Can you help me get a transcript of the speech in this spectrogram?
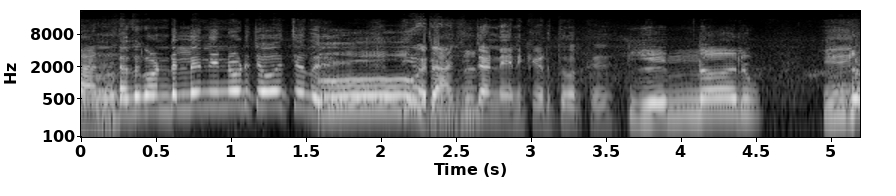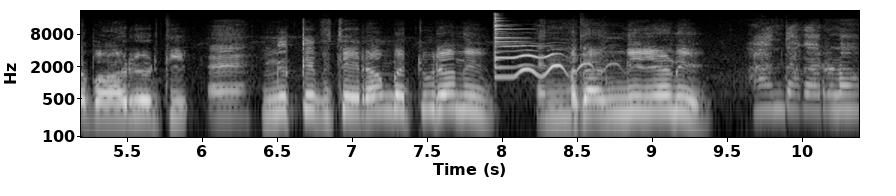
കണ്ടത് കൊണ്ടല്ലേ നിന്നോട് ചോദിച്ചത്? നീ ഒരു അഞ്ചെണ്ണ എനിക്ക് എടുത്തു വെക്ക്. എന്നാലും എന്റെ ഭാര്യ എടുത്തി? നിങ്ങക്ക് ഇത് തരാൻ പറ്റൂലെന്ന്. അതങ്ങനെയാണ് എന്താ കാരണം?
